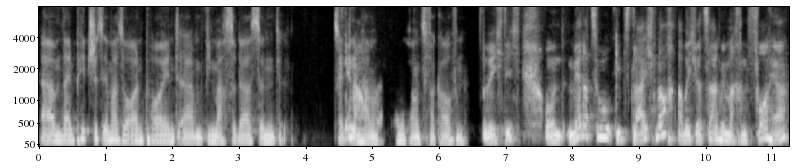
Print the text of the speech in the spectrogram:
ähm, dein Pitch ist immer so on point. Ähm, wie machst du das? Und Seitdem genau. haben wir angefangen zu verkaufen. Richtig. Und mehr dazu gibt's gleich noch, aber ich würde sagen, wir machen vorher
